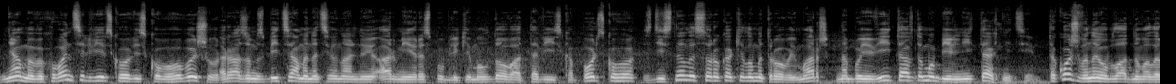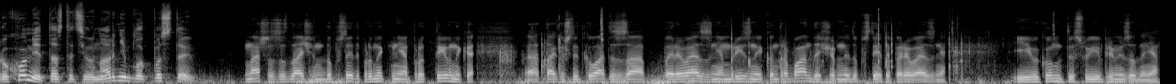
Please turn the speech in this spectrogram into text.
Днями вихованці Львівського військового вишу разом з бійцями Національної армії Республіки Молдова та війська польського здійснили 40-кілометровий марш на бойовій та автомобільній техніці. Також вони обладнували рухомі та стаціонарні блокпости. Наша задача не допустити проникнення противника, а також слідкувати за перевезенням різної контрабанди, щоб не допустити перевезення, і виконувати свої прямі завдання.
